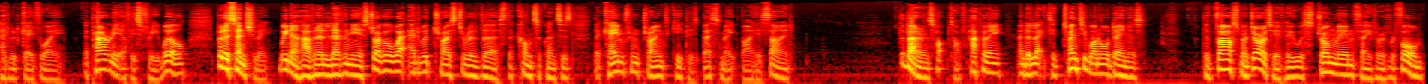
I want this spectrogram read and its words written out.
Edward gave way apparently of his free will, but essentially, we now have an 11 year struggle where Edward tries to reverse the consequences that came from trying to keep his best mate by his side. The barons hopped off happily and elected 21 ordainers, the vast majority of who were strongly in favour of reform,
